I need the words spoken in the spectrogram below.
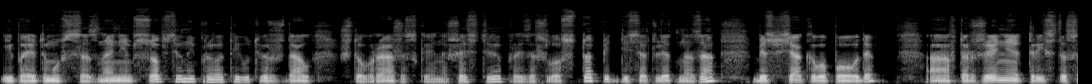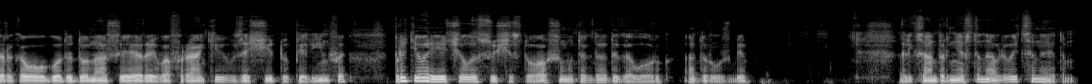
и поэтому с сознанием собственной правоты утверждал, что вражеское нашествие произошло 150 лет назад без всякого повода, а вторжение 340 года до нашей эры во Фракию в защиту Перинфа противоречило существовавшему тогда договору о дружбе. Александр не останавливается на этом.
